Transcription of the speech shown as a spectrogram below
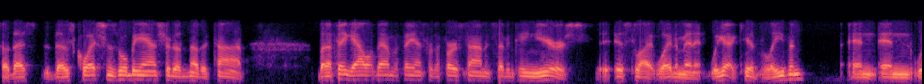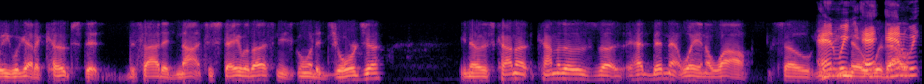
So that's those questions will be answered another time. But I think Alabama fans, for the first time in 17 years, it's like, wait a minute, we got kids leaving, and and we we got a coach that decided not to stay with us, and he's going to Georgia. You know, it's kind of kind of those. Uh, it hadn't been that way in a while. So And we know, and, without- and we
